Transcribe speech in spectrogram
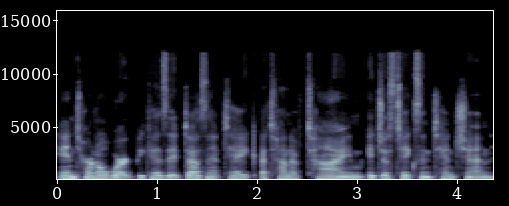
internal work because it doesn't take a ton of time. It just takes intention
